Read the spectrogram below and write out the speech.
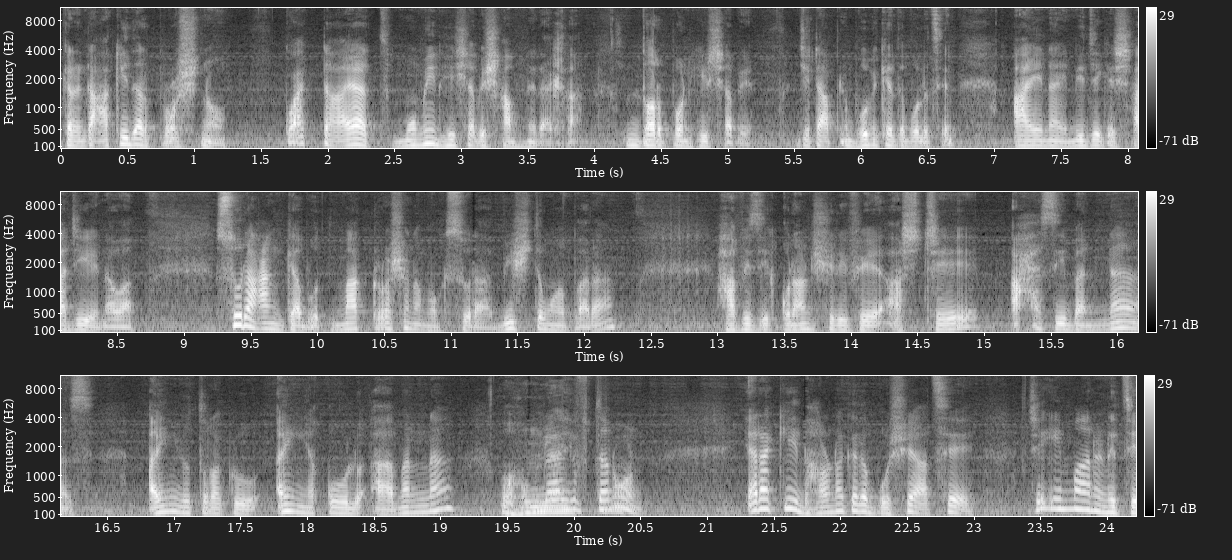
কারণ এটা আকিদার প্রশ্ন। কয়েকটা আয়াত মুমিন হিসাবে সামনে রাখা দর্পণ হিসাবে। যেটা আপনি ভূমিকাতে বলেছেন, আয়নায় নিজেকে সাজিয়ে নেওয়া। সুরা আঙ্কাবুত মাকরসা নামক সুরা, বিশতম পারা। হাফিজি কোরআন শরীফে আসছে আহাসিবান্নাস আইয়াকুল আমান্না ও হুম লা ইফতানুন। এরা কি ধারণা করে বসে আছে যে ইমান এনেছে,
